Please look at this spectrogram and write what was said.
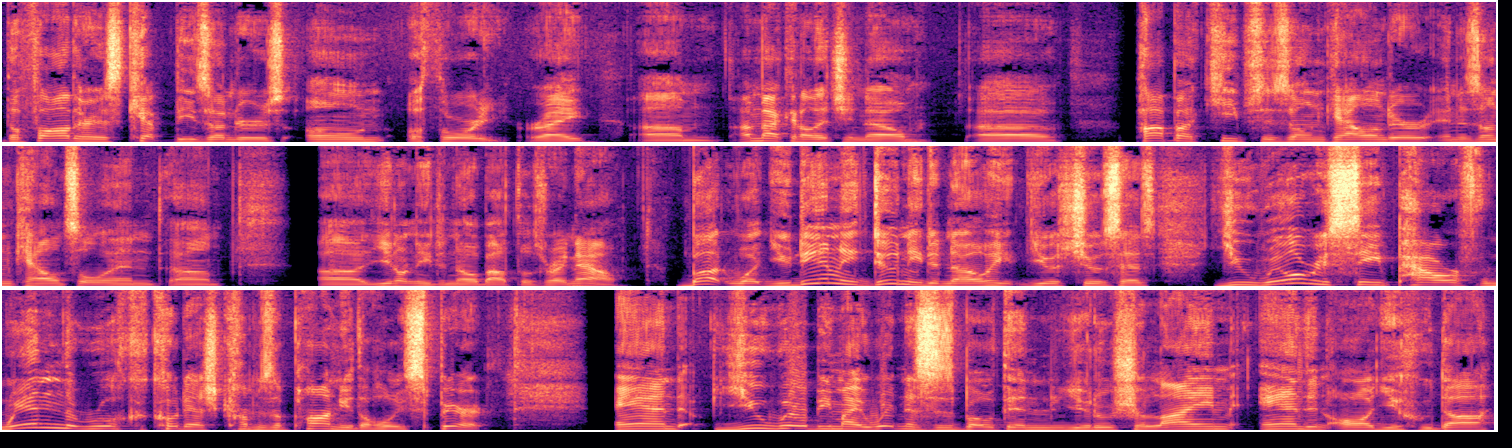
the Father has kept these under his own authority, right? Um, I'm not going to let you know. Uh, Papa keeps his own calendar and his own counsel, and um, uh, you don't need to know about those right now. But what you do need, do need to know, Yeshua says, you will receive power when the Ruach Kodesh comes upon you, the Holy Spirit. And you will be my witnesses both in Jerusalem and in all Yehuda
